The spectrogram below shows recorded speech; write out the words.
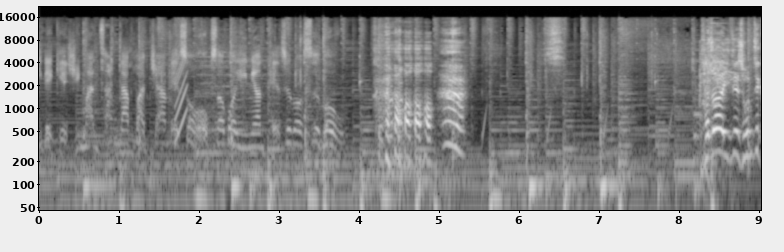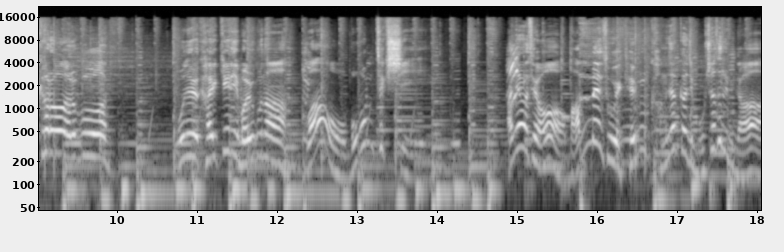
200개씩만 상납받지 하면서 없어 보이면 펫으로 쓰고. 가자 이제 전직하러 여러분. 오늘 갈 길이 멀구나. 와우 모범 택시 안녕하세요 만매소의 개물 강장까지 모셔드립니다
